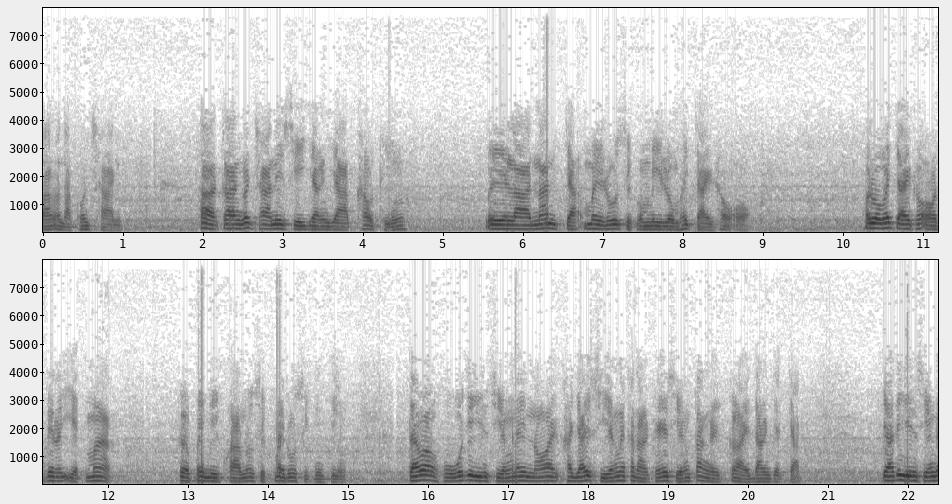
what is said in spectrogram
ตามอันดับของฌานถ้าการของฌานในสี่อย่างหยาบเข้าถึง เวลานั้นจะไม่รู้สึกว่ามีลมหายใจเข้าออกเพราะลมหายใจเขาออกได้ละเอียดมาก เกิดไม่มีความรู้สึกไม่รู้สึกจริง ๆ แต่ว่าหูจะยินเสียงน้อยๆขยายเสียงในขนาดขยายเสียงตั้งไกลๆดังจัดจัด จะได้ยินเสียงข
